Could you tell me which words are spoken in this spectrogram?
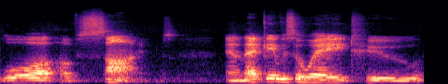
law of sines, and that gave us a way to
